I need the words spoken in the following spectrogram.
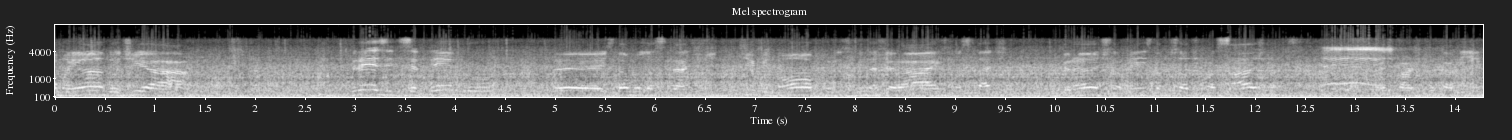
31 da manhã do dia 13 de setembro. É, estamos na cidade de Divinópolis, Minas Gerais, uma cidade grande também, estamos só de passagem, É, faz parte do caminho.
